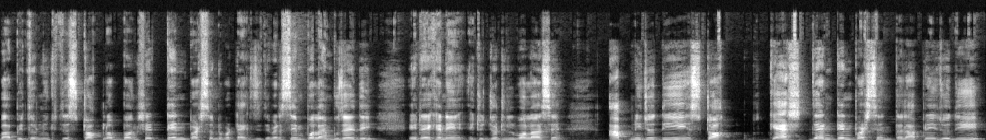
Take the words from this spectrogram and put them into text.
বা বিতরণকৃত স্টক লভ্যাংশের টেন পার্সেন্ট উপর ট্যাক্স দিতে পারে সিম্পল আমি বুঝাই দিই। এটা এখানে একটু জটিল বলা আছে। আপনি যদি স্টক ক্যাশ দেন টেন পার্সেন্ট, তাহলে আপনি যদি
